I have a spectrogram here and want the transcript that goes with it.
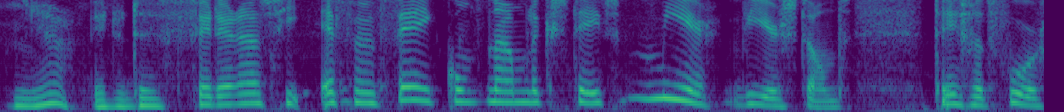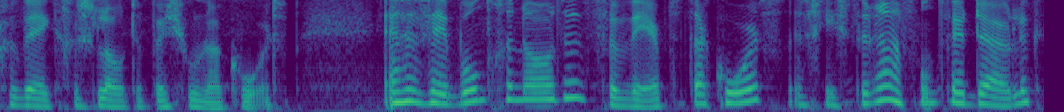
Ja, binnen de federatie FNV komt namelijk steeds meer weerstand... tegen het vorige week gesloten pensioenakkoord. FNV-bondgenoten verwerpt het akkoord... en gisteravond werd duidelijk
